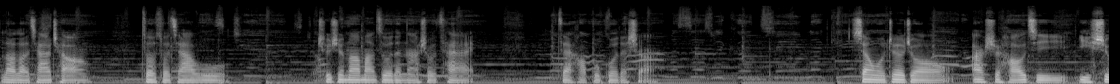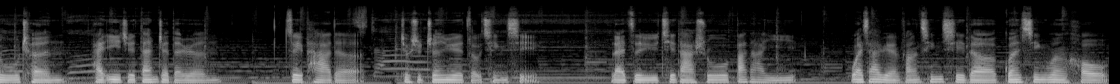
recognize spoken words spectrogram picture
唠唠家常，做做家务，吃吃妈妈做的拿手菜，再好不过的事儿。像我这种二十好几、一事无成还一直单着的人，最怕的就是正月走亲戚，来自于七大叔八大姨，外加远房亲戚的关心问候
